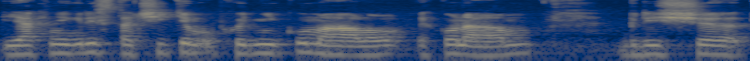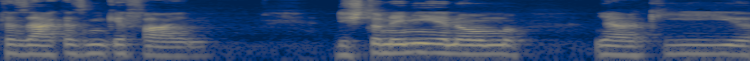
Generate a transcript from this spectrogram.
jak někdy stačí těm obchodníkům málo, jako nám, když ten zákazník je fajn. Když to není jenom nějaký, eh,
